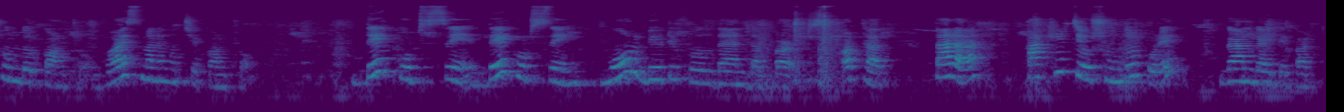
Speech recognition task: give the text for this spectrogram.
সুন্দর কণ্ঠ। ভয়েস মানে হচ্ছে কণ্ঠ। They could sing they could sing more beautiful than the birds অর্থাৎ তারা পাখির চেয়েও সুন্দর করে গান গাইতে পারত।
